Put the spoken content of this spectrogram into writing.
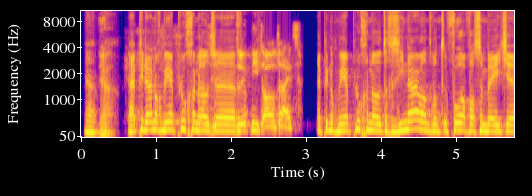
Ja. Ja. Heb je daar nog meer ploeggenoten? Het lukt niet altijd. Heb je nog meer ploeggenoten gezien daar? Want, want vooraf was het een beetje. eh,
